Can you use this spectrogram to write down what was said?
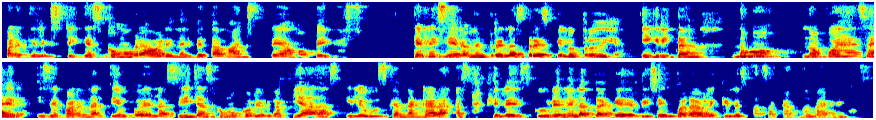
para que le expliques cómo grabar en el Betamax de Amo Pegas. ¿Qué le hicieron entre las tres el otro día? Y gritan, no, no puede ser. Y se paran al tiempo de las sillas como coreografiadas y le buscan la cara hasta que le descubren el ataque de risa imparable que le está sacando lágrimas.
